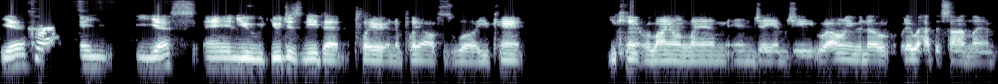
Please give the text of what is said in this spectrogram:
yeah correct? And yes, and you you just need that player in the playoffs as well. You can't you can't rely on Lamb and JMG. Well, I don't even know they would have to sign Lamb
